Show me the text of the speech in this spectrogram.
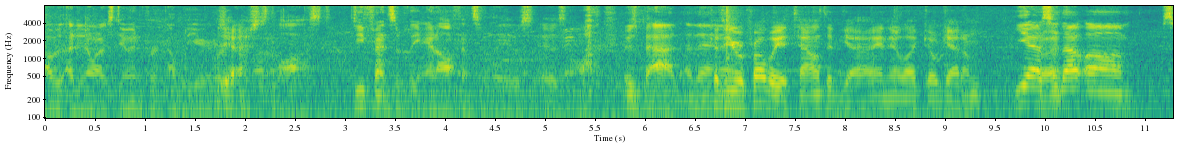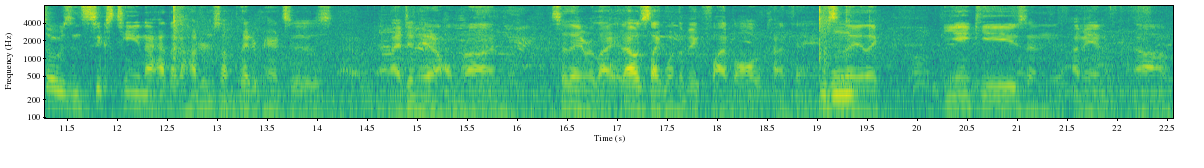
I, was, I didn't know what I was doing for a couple of years. Yeah. I was just lost. Defensively and offensively, it was it was it was bad. And then Because you were probably a talented guy, and they're like, "Go get him." yeah. So that um. So it was in 16. I had like 100 and some plate appearances, and I didn't hit a home run. So they were like, that was like one of the big fly ball kind of things. So Mm-hmm. they like the Yankees and I mean, um,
